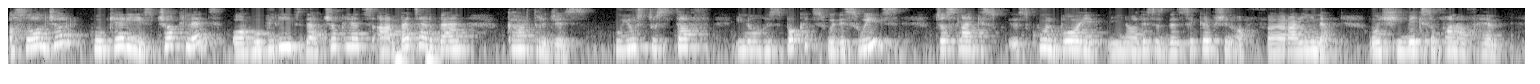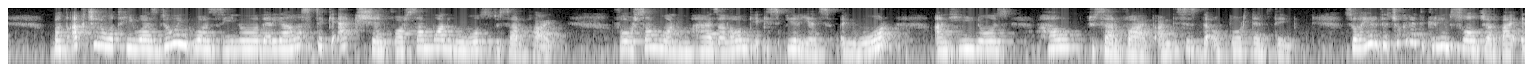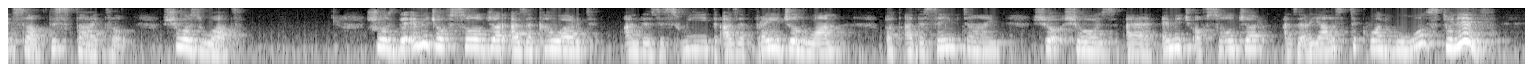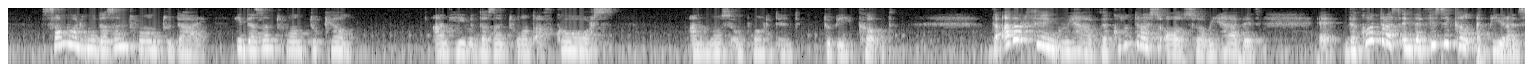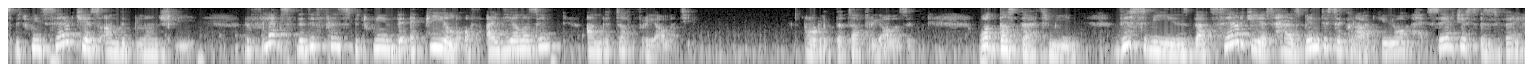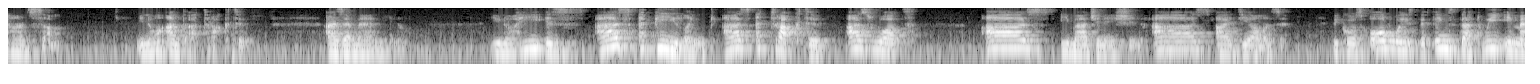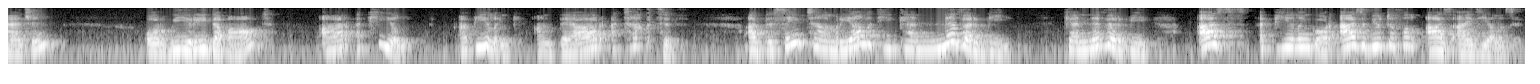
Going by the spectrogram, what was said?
A soldier who carries chocolate or who believes that chocolates are better than cartridges, who used to stuff, you know, his pockets with the sweets, just like a schoolboy, you know, this is the description of uh, Raina when she makes a fun of him. But actually what he was doing was, you know, the realistic action for someone who wants to survive, for someone who has a long experience in war and he knows how to survive. And this is the important thing. So here the chocolate cream soldier by itself, this title, shows what? Shows the image of soldier as a coward and as a sweet, as a fragile one, but at the same time show, shows an image of soldier as a realistic one who wants to live. Someone who doesn't want to die. He doesn't want to kill. And he doesn't want, of course, and most important, to be killed. The other thing we have, the contrast also, we have it. Uh, the contrast in the physical appearance between Sergius and Bluntschli reflects the difference between the appeal of idealism and the tough reality, or the tough realism. What does that mean? This means that Sergius has been described, you know, Sergius is very handsome, you know, and attractive as a man, you know. You know, he is as appealing, as attractive, as what? As imagination, as idealism. Because always the things that we imagine or we read about are appeal, appealing, and they are attractive. At the same time, reality can never be, can never be as appealing or as beautiful as idealism.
